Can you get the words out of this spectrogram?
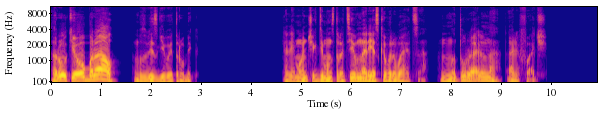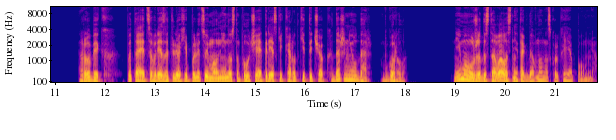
руки убрал!» — взвизгивает Рубик. Лимончик демонстративно резко вырывается. Натурально, альфач. Рубик пытается врезать Лёхе по лицу и молниеносно получает резкий короткий тычок, даже не удар, в горло. Ему уже доставалось не так давно, насколько я помню.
